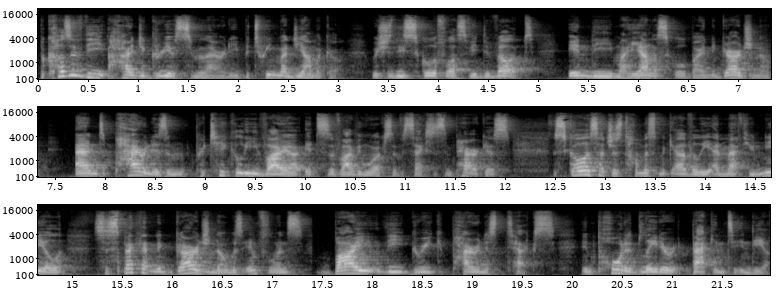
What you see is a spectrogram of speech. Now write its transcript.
Because of the high degree of similarity between Madhyamaka, which is the school of philosophy developed in the Mahayana school by Nagarjuna, and Pyrrhonism, particularly via its surviving works of Sextus Empiricus, Scholars such as Thomas McEvilley and Matthew Neale suspect that Nagarjuna was influenced by the Greek Pyrrhonist texts imported later back into India.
